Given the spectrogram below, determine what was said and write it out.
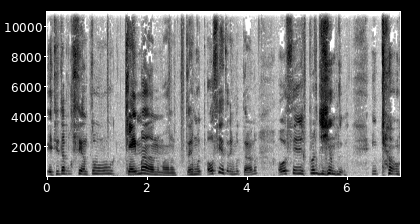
e 30% queimando, mano. Ou seja, transmutando, ou seja, explodindo. Então,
